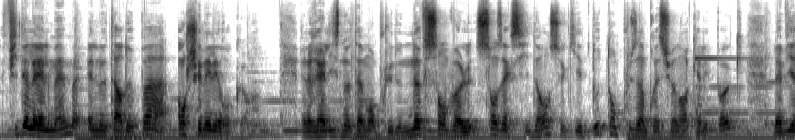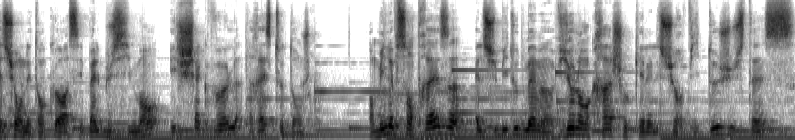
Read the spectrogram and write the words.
Fidèle à elle-même, elle ne tarde pas à enchaîner les records. Elle réalise notamment plus de 900 vols sans accident, ce qui est d'autant plus impressionnant qu'à l'époque, l'aviation en est encore à ses balbutiements et chaque vol reste dangereux. En 1913, elle subit tout de même un violent crash auquel elle survit de justesse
